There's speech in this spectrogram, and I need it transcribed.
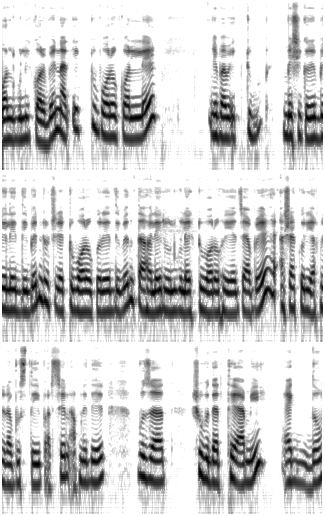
বলগুলি করবেন। আর একটু বড় করলে এভাবে একটু বেশি করে বেলে দিবেন, রুটিটা একটু বড় করে দিবেন, তাহলে রুলগুলো একটু বড় হয়ে যাবে। আশা করি আপনারা বুঝতেই পারছেন। আপনাদের বোঝার সুবিধার্থে আমি একদম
